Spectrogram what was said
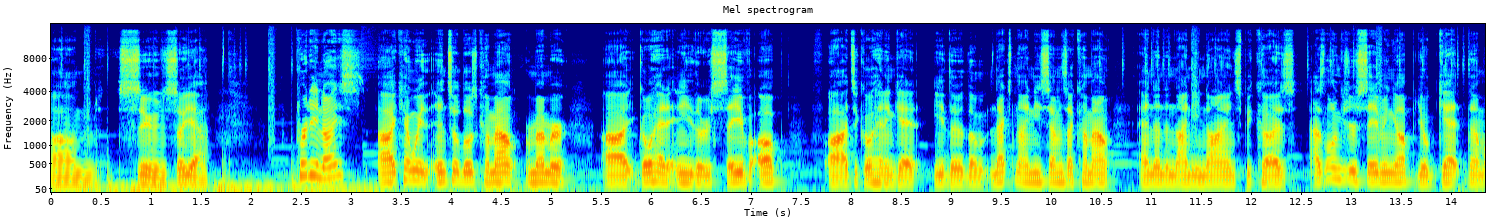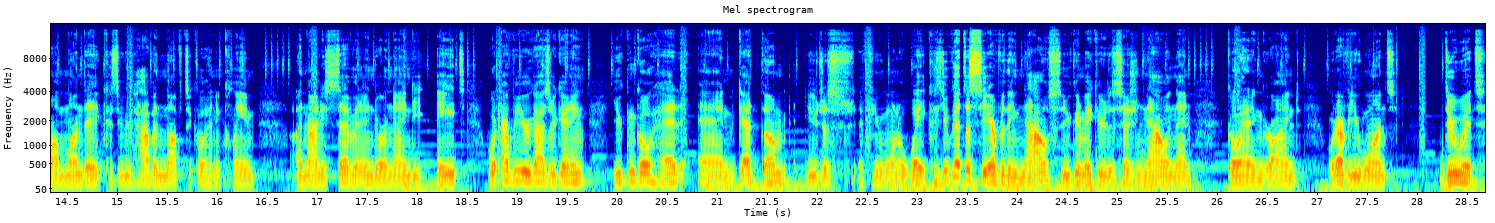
um, soon. So yeah, pretty nice. I can't wait until those come out. Remember, uh, go ahead and either save up uh, to go ahead and get either the next 97s that come out and then the 99s because as long as you're saving up, you'll get them on Monday because if you have enough to go ahead and claim a 97 into a 98, whatever you guys are getting, you can go ahead and get them. You just, if you want to wait, because you get to see everything now, so you can make your decision now and then go ahead and grind whatever you want. Do it.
